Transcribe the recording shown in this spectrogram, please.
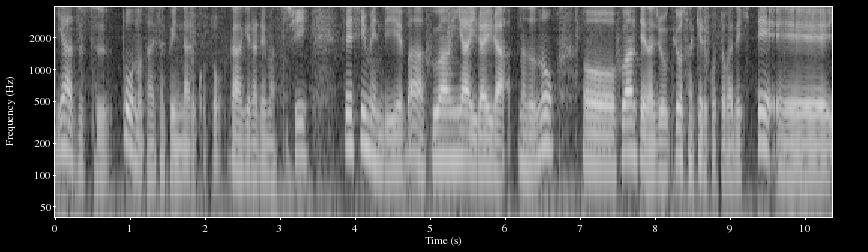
や頭痛等の対策になることが挙げられますし、精神面で言えば不安やイライラなどの不安定な状況を避けることができて、え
